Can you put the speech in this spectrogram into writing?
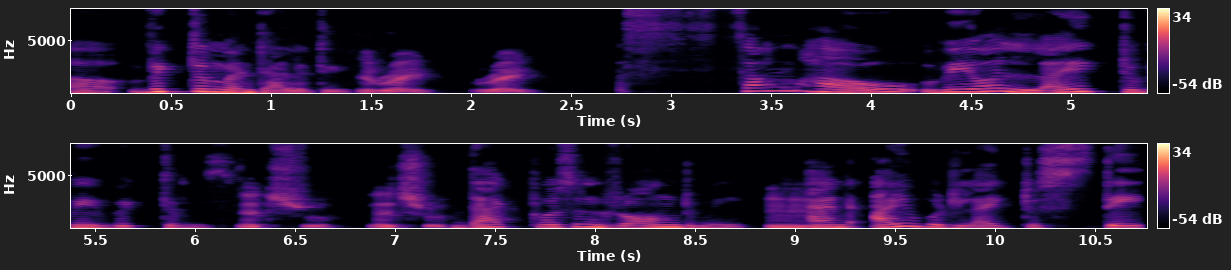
uh, victim mentality Right, right. Somehow we all like to be victims That's true. That's true. that person wronged me Mm. and i would like to stay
